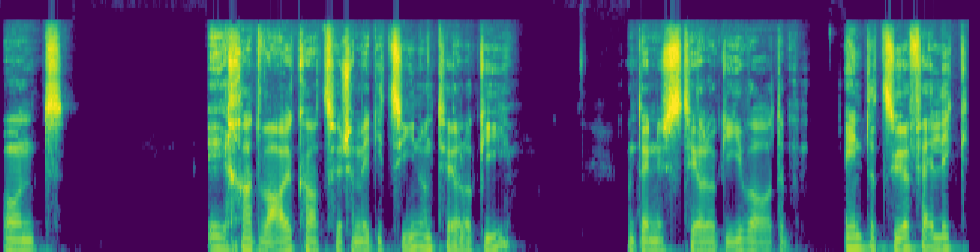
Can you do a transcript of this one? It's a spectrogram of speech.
Und ich hatte die Wahl gehabt zwischen Medizin und Theologie. Und dann ist es Theologie geworden. Eher zufällig,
